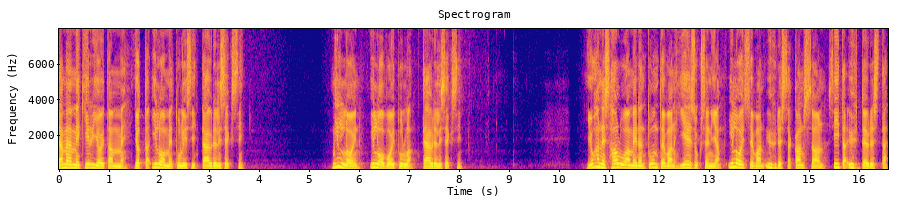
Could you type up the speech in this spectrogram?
Tämän me kirjoitamme, jotta ilomme tulisi täydelliseksi. Milloin ilo voi tulla täydelliseksi? Johannes haluaa meidän tuntevan Jeesuksen ja iloitsevan yhdessä kanssaan siitä yhteydestä,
